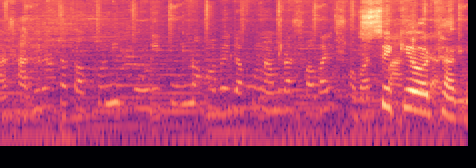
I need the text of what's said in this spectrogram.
আর স্বাধীনতা তখনই পরিপূর্ণ হবে যখন আমরা সবাই সবার পাশে থাকব।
